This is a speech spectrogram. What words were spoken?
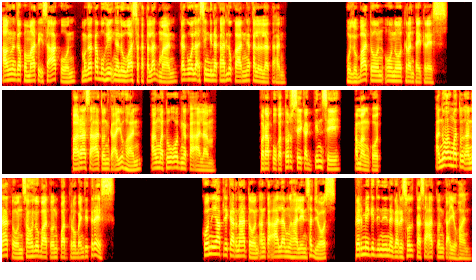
Ang nagapamati sa akon, magakabuhi nga luwas sa katalagman kag wala sing ginakahadlukan nga kalalatan. Hulubaton 1.33 Para sa aton kaayuhan, ang matuod nga kaalam. Para po 14 kag 15, pamangkot. Ano ang matun-an naton sa hulubaton 4.23? Kung i-aplikar naton ang kaalam nga halin sa Dios, permigid ini nagaresulta sa aton kaayuhan.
